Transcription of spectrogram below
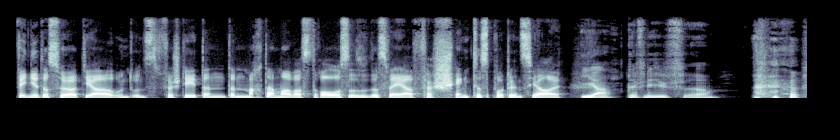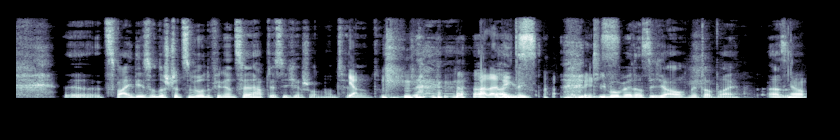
wenn ihr das hört, ja, und uns versteht, dann, dann macht da mal was draus. Also das wäre ja verschenktes Potenzial. Ja, definitiv. Äh, äh, zwei, die es unterstützen würden finanziell, habt ihr sicher schon. Und, Ja. äh, Allerdings. ich denke, Timo wäre da sicher auch mit dabei. Also Ja.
